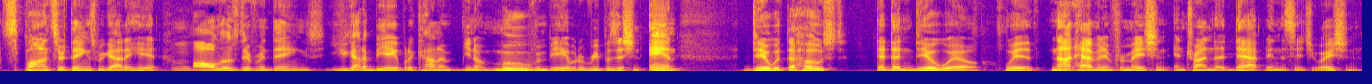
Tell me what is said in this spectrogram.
sponsor things we got to hit, Mm. all those different things. You got to be able to kind of you know move and be able to reposition and deal with the host that doesn't deal well with not having information and trying to adapt in the situation.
